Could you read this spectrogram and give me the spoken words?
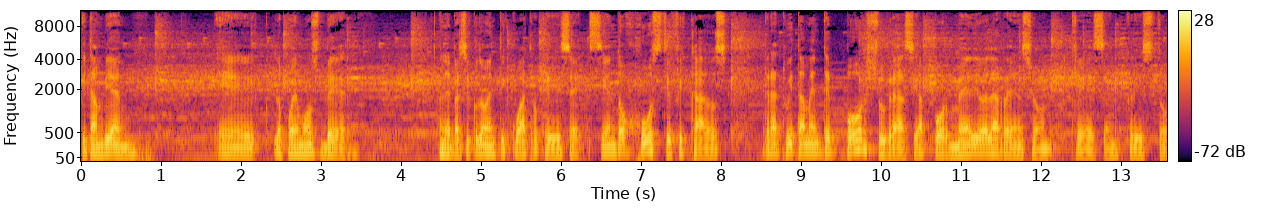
Y también eh, lo podemos ver en el versículo 24 que dice, siendo justificados gratuitamente por su gracia, por medio de la redención que es en Cristo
